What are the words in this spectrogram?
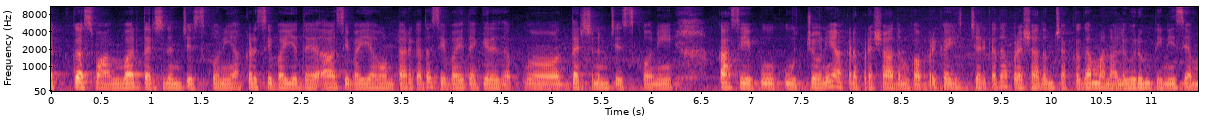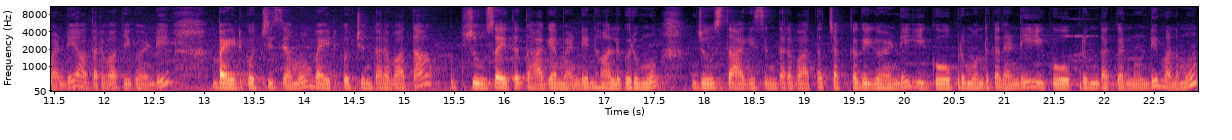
చక్కగా స్వామివారి దర్శనం చేసుకొని అక్కడ శివయ్య ద- శివయ్య ఉంటారు కదా శివయ్య దగ్గర దర్శనం చేసుకొని కాసేపు కూర్చొని అక్కడ ప్రసాదం కొబ్బరికాయ ఇచ్చారు కదా ఆ ప్రసాదం చక్కగా మా నలుగురం తినేసామండి. ఆ తర్వాత ఇగోండి బయటకు వచ్చేసాము బయటకు వచ్చిన తర్వాత జ్యూస్ అయితే తాగామండి నలుగురుము. జ్యూస్ తాగేసిన తర్వాత చక్కగా ఇగోండి ఈ గోపురం ఉంది కదండి ఈ గోపురం దగ్గర నుండి మనము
